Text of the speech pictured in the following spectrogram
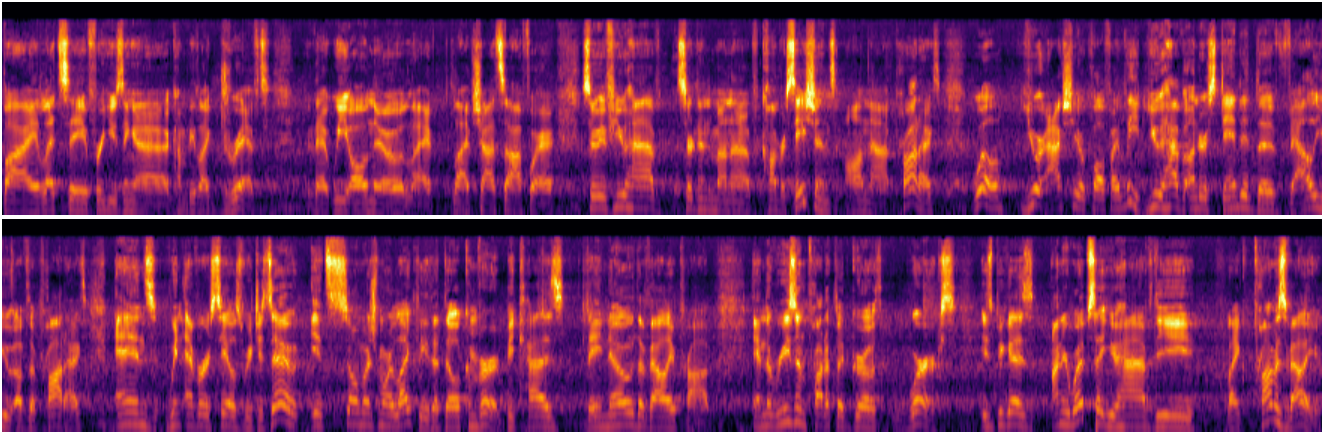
by, let's say, if we're using a company like Drift, that we all know, live, live chat software. So if you have a certain amount of conversations on that product, well, you're actually a qualified lead. You have understood the value of the product, and whenever sales reaches out, it's so much more likely that they'll convert because they know the value prop. And the reason product-led growth works is because on your website you have the like promised value,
